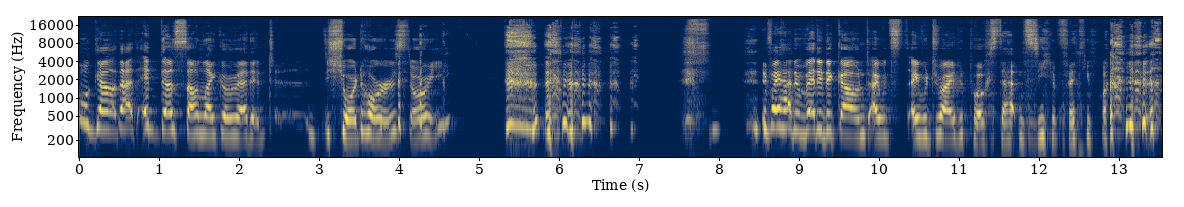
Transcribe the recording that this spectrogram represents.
oh god, that it does sound like a Reddit short horror story if I had a Reddit account, I would I would try to post that and see if anyone.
